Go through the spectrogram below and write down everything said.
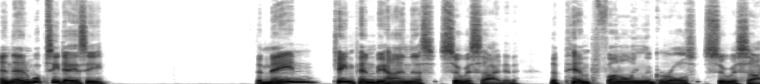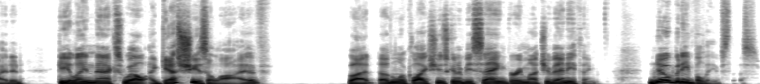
And then, whoopsie daisy, the main kingpin behind this suicided. The pimp funneling the girls suicided. Ghislaine Maxwell, I guess she's alive, but doesn't look like she's going to be saying very much of anything. Nobody believes this.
